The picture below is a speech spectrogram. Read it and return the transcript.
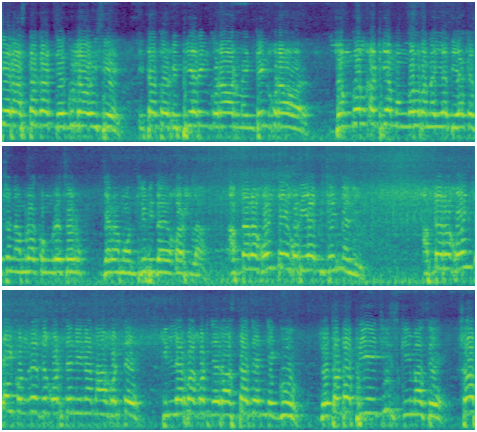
যে রাস্তাঘাট যেগুলো হয়েছে এটা তো রিপেয়ারিং করা আর মেনটেন করা আর জঙ্গল কাটিয়া মঙ্গল বানাইয়া দিয়া গেছেন আমরা কংগ্রেসের যারা মন্ত্রী বিধায়ক আসলা। আপনারা কইতে করিয়া বিষয় নানি আপনারা কোন চাই কংগ্রেসে করছেন না না করতে কিল্লার বাকর যে রাস্তা দেন যে গু। যতটা পিএইচি স্কিম আছে, সব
